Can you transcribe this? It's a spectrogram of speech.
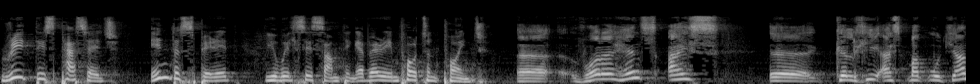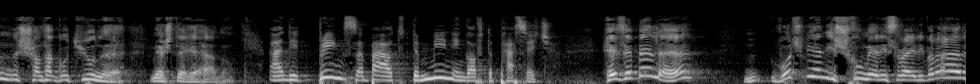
read this passage in the Spirit, you will see something, a very important point. ը, որը հենց այս ը, գլխի այս պատմության նշանակությունը մեջտեղ է հանում And it brings about the meaning of the passage. Հեզեբելը ոչ միայն իշխում էր Իսրայելի վրա, այլ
